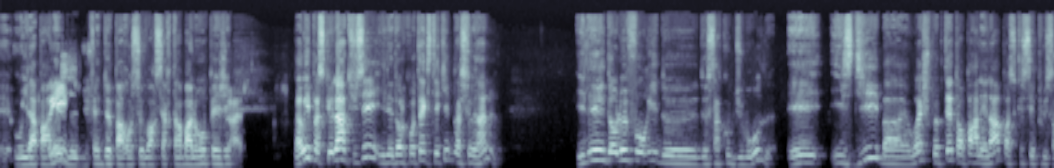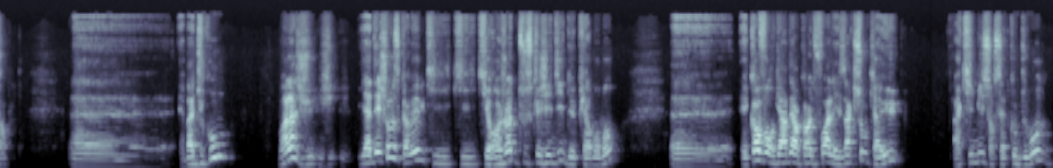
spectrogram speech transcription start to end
euh, où il a parlé du fait de ne pas recevoir certains ballons au PSG. Bah oui, parce que là, tu sais, il est dans le contexte équipe nationale. Il est dans l'euphorie de, sa Coupe du Monde et il se dit bah ouais, je peux peut-être en parler là parce que c'est plus simple. et bah du coup, voilà, il y a des choses quand même qui, rejoignent tout ce que j'ai dit depuis un moment. Euh, et quand vous regardez encore une fois les actions qu'a eu Hakimi sur cette Coupe du Monde,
